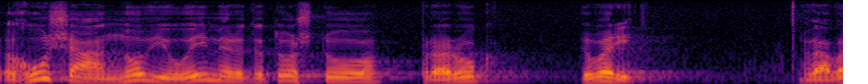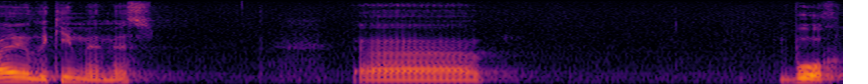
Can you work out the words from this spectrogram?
Гуша нови уэймер это то, что пророк говорит. Вавай лики мемес. Бог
